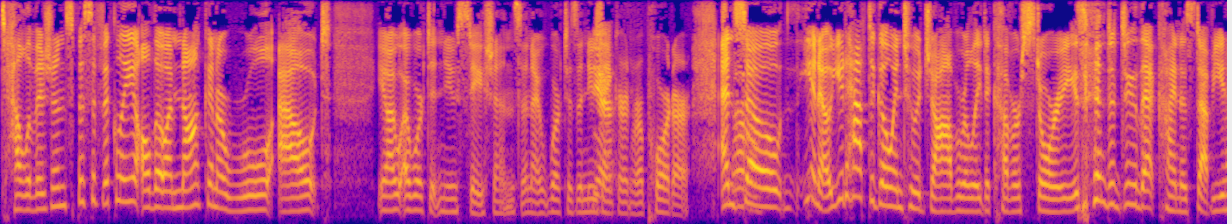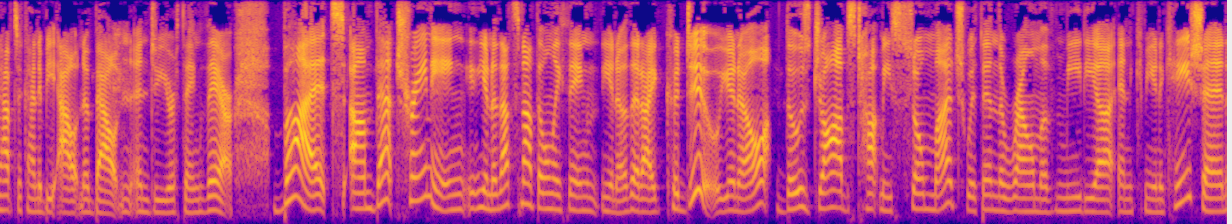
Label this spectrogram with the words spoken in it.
television specifically, although I'm not going to rule out you know, I, I, worked at news stations and I worked as a news yeah. anchor and reporter. And oh. so, you know, you'd have to go into a job really to cover stories and to do that kind of stuff. You'd have to kind of be out and about and, and do your thing there. But um, that training, you know, that's not the only thing, you know, that I could do. You know, those jobs taught me so much within the realm of media and communication.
